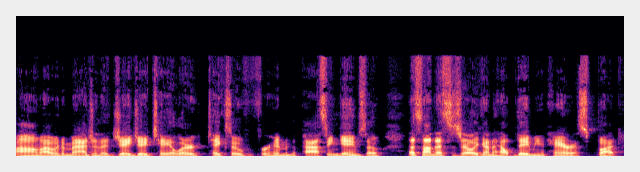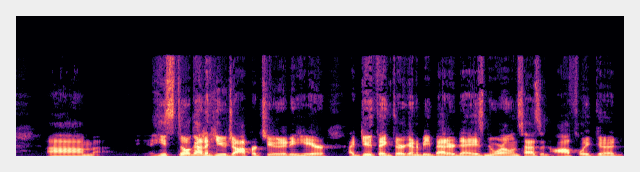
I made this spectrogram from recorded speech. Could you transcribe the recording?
Um, I would imagine that JJ Taylor takes over for him in the passing game. So that's not necessarily going to help Damien Harris, but um, he's still got a huge opportunity here. I do think there are going to be better days. New Orleans has an awfully good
